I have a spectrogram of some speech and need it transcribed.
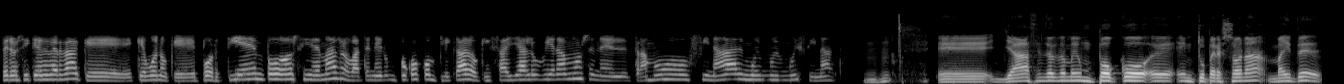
pero sí que es verdad que, que bueno que por tiempos y demás lo va a tener un poco complicado. Quizá ya lo hubiéramos en el tramo final muy muy muy final. Eh, ya centrándome un poco eh, en tu persona, Maite,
